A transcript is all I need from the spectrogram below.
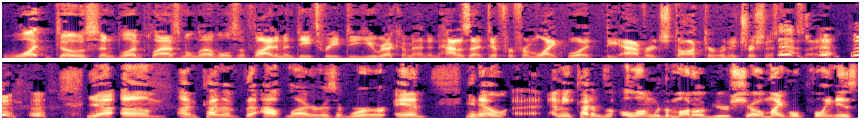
what dose and blood plasma levels of vitamin D3 do you recommend, and how does that differ from like what the average doctor or nutritionist would say? Yeah, um, I'm kind of the outlier, as it were. And, you know, I mean, kind of along with the motto of your show, my whole point is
